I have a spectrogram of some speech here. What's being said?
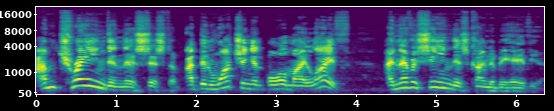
I'm trained in this system. I've been watching it all my life. I've never seen this kind of behavior.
